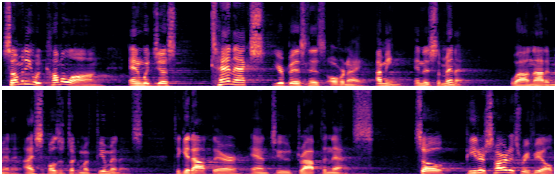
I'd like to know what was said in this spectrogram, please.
Somebody would come along and would just 10x your business overnight. I mean, in just a minute. Well, not a minute. I suppose it took them a few minutes to get out there and to drop the nets. So Peter's heart is revealed.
